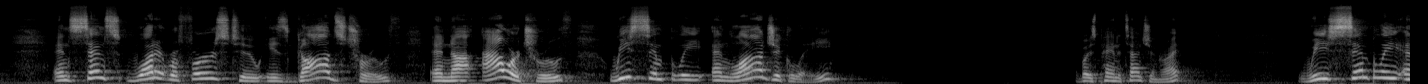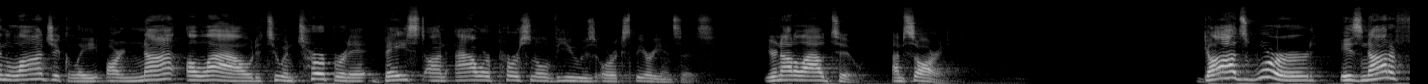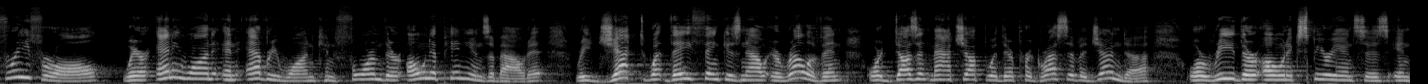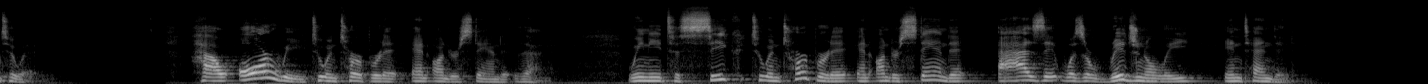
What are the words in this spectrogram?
And since what it refers to is God's truth and not our truth, we simply and logically, everybody's paying attention, right? we simply and logically are not allowed to interpret it based on our personal views or experiences. You're not allowed to. I'm sorry. God's word is not a free for all where anyone and everyone can form their own opinions about it, reject what they think is now irrelevant or doesn't match up with their progressive agenda, or read their own experiences into it. How are we to interpret it and understand it then? We need to seek to interpret it and understand it as it was originally intended.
